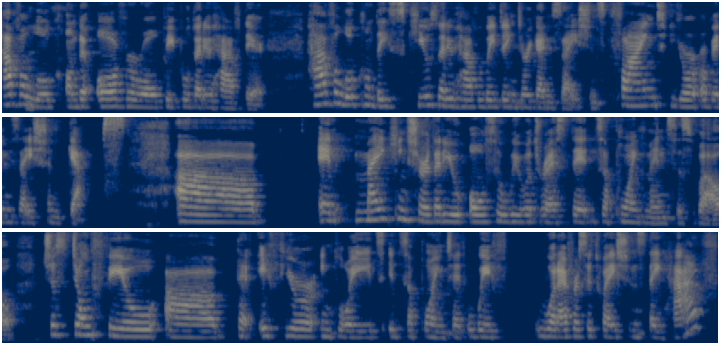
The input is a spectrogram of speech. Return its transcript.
have a hmm. look on the overall people that you have there have a look on the skills that you have within the organizations find your organization gaps uh, and making sure that you also will address the disappointments as well. Just don't feel uh, that if your employee is disappointed with whatever situations they have,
